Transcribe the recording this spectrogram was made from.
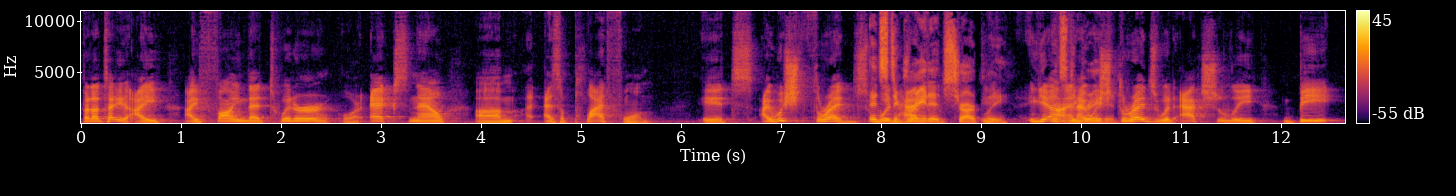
But I'll tell you, I I find that Twitter or X now um, as a platform, it's I wish Threads it's would degraded have, sharply. Yeah, it's and degraded. I wish Threads would actually be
